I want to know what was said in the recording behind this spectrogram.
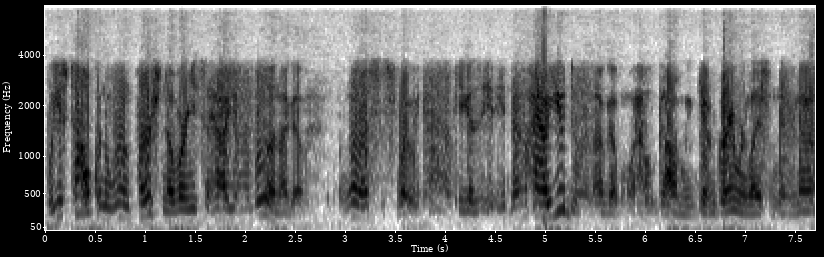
"Well, you was talking to one person over, and you said, how y'all doing?" I go, "Well, that's just the way we talk." He goes, "Y- y- "Now, how you doing?" I go, "Well, God, I'm gonna give him grammar lesson here now."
